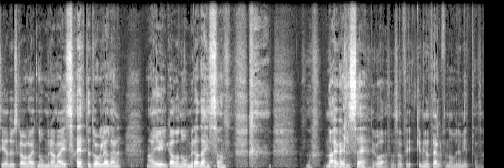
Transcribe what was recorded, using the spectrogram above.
at du skal vel ha et nummer av meg, sa jeg til toglederen. Nei, jeg vil ikke ha noe nummer av deg, sa han. Nei vel, se. Jo, så fikk han jo telefonnummeret mitt. Altså.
